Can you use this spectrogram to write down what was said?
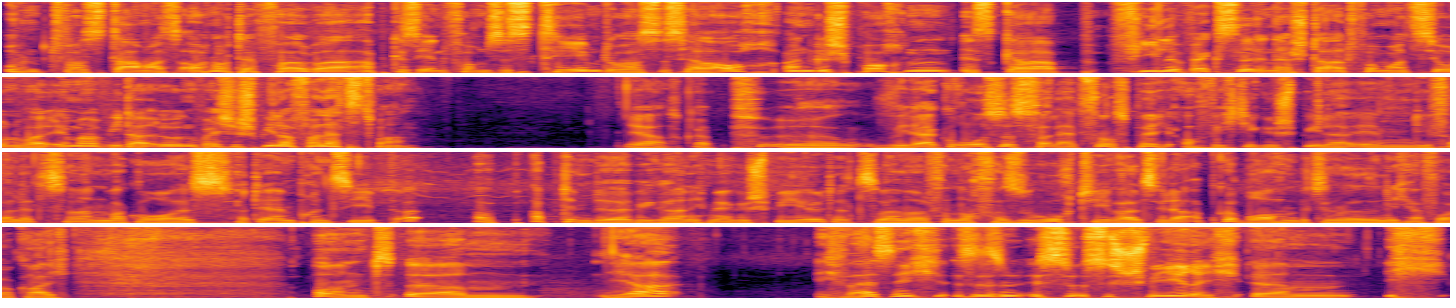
Und was damals auch noch der Fall war, abgesehen vom System, du hast es ja auch angesprochen, es gab viele Wechsel in der Startformation, weil immer wieder irgendwelche Spieler verletzt waren. Ja, es gab äh, wieder großes Verletzungspech, auch wichtige Spieler eben, die verletzt waren. Marco Reus hat ja im Prinzip ab, ab dem Derby gar nicht mehr gespielt, hat zweimal von noch versucht, jeweils wieder abgebrochen, beziehungsweise nicht erfolgreich. Und ähm, ja, ich weiß nicht, es ist, es ist schwierig. Ähm, ich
